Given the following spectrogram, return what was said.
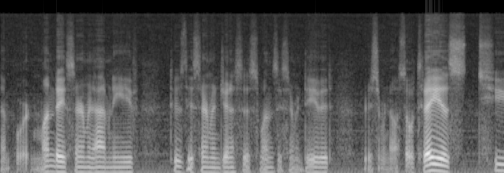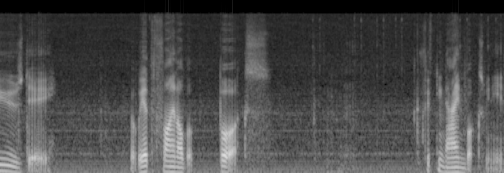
And board. Monday sermon Adam and Eve. Tuesday sermon Genesis. Wednesday sermon David. Sermon Noah. So today is Tuesday. But we have to find all the books. 59 books we need.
